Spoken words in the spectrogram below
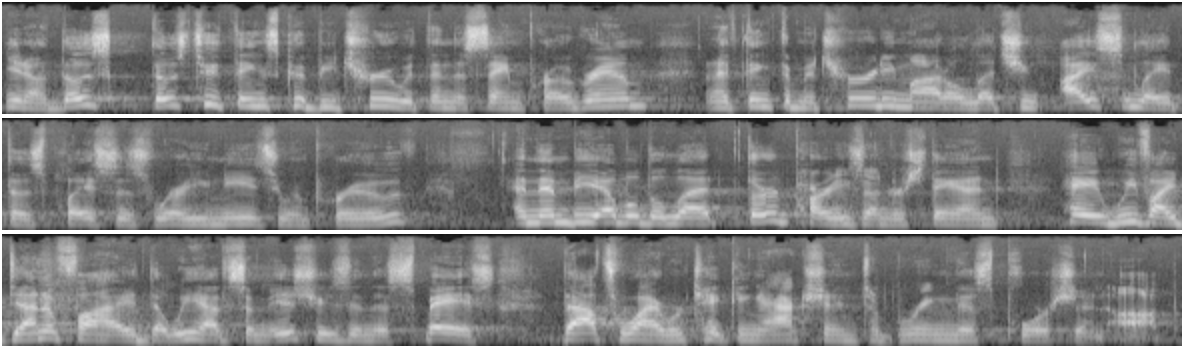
you know, those, those two things could be true within the same program. And I think the maturity model lets you isolate those places where you need to improve and then be able to let third parties understand hey, we've identified that we have some issues in this space. That's why we're taking action to bring this portion up.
